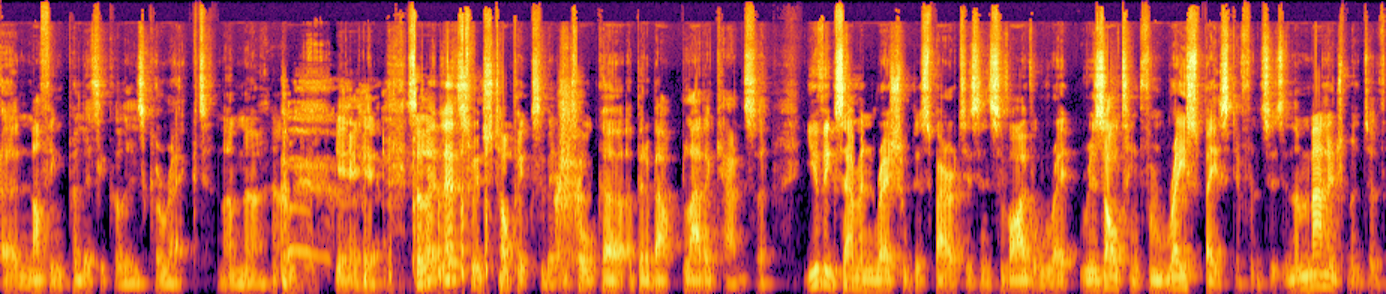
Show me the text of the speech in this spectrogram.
uh, nothing political is correct. Uh, um, yeah, yeah, so let, us switch topics a bit and talk uh, a bit about bladder cancer. You've examined racial disparities in survival rate resulting from race-based differences in the management of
